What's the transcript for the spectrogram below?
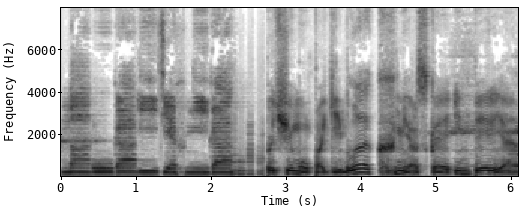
Наука и техника. Почему погибла Кхмерская империя?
